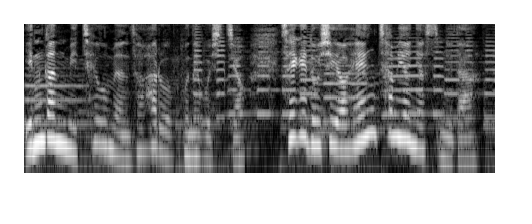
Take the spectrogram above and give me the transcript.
인간미 채우면서 하루 보내보시죠. 세계 도시 여행 참여연이었습니다.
